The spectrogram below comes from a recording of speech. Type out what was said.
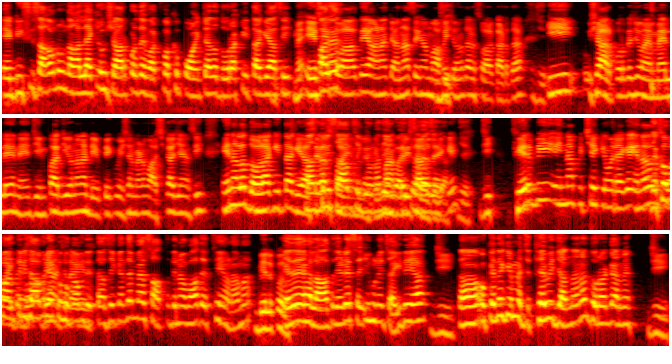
ਡੀਸੀ ਸਾਹਿਬ ਨੂੰ ਨਾਲ ਲੈ ਕੇ ਹੁਸ਼ਿਆਰਪੁਰ ਦੇ ਵੱਖ-ਵੱਖ ਪੁਆਇੰਟਾਂ ਦਾ ਦੌਰਾ ਕੀਤਾ ਗਿਆ ਸੀ। ਮੈਂ ਇਸੇ ਸਵਾਲ ਤੇ ਆਣਾ ਚਾਹਨਾ ਸੀਗਾ ਮਾਫੀ। ਚਾਹੁੰਦਾ ਤੁਹਾਨੂੰ ਸਵਾਲ ਕੱਟਦਾ। ਕਿ ਹੁਸ਼ਿਆਰਪੁਰ ਦੇ ਜੋ ਐਮਐਲਏ ਨੇ ਜਿੰਪਾ ਜੀ ਉਹਨਾਂ ਦਾ deputy commissioner madam Ashika Jain ਸੀ ਇਹਨਾਂ ਨਾਲ ਦੌਰਾ ਕੀਤਾ ਗਿਆ ਸੀਗਾ ਮੰਤਰੀ ਸਾਹਿਬ ਸੀਗੇ ਉਹਨਾਂ ਦੇ ਮੰਤਰੀ ਸਾਹਿਬ ਲੈ ਕੇ। ਜੀ। ਫਿਰ ਵੀ ਇੰਨਾ ਪਿੱਛੇ ਕਿਉਂ ਰਹਿ ਗਏ? ਇਹਨਾਂ ਦਾ ਦੇਖੋ ਮੰਤਰੀ ਸਾਹਿਬ ਨੇ ਇੱਕ ਹੁਕਮ ਦਿੱਤਾ ਸੀ ਕਹਿੰਦੇ ਮੈਂ 7 ਦਿਨਾਂ ਬਾਅਦ ਇੱਥੇ ਆਣਾ ਵਾ। ਇਹਦੇ ਹਾਲਾਤ ਜਿਹੜੇ ਸਹੀ ਹੋਣੇ ਚਾਹੀਦੇ ਆ। ਜੀ। ਤਾਂ ਉਹ ਕਹਿੰਦੇ ਕਿ ਮੈਂ ਜਿੱਥੇ ਵੀ ਜਾਂਦਾ ਨਾ ਦੌਰਾ ਕਰਨ ਜੀ।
